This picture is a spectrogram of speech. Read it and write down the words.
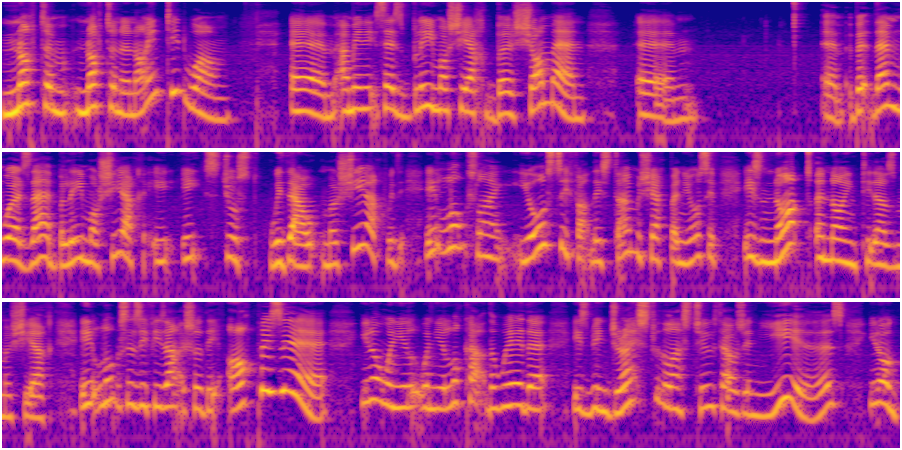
not a not an anointed one. Um, I mean, it says bli Moshiach bershomen. Um, um, but them words there, believe Moshiach, it, it's just without Moshiach. With it looks like Yosef at this time, Moshiach ben Yosef, is not anointed as Moshiach. It looks as if he's actually the opposite. You know, when you when you look at the way that he's been dressed for the last two thousand years, you know,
